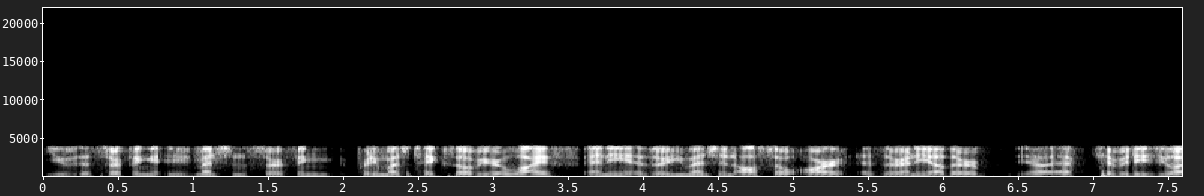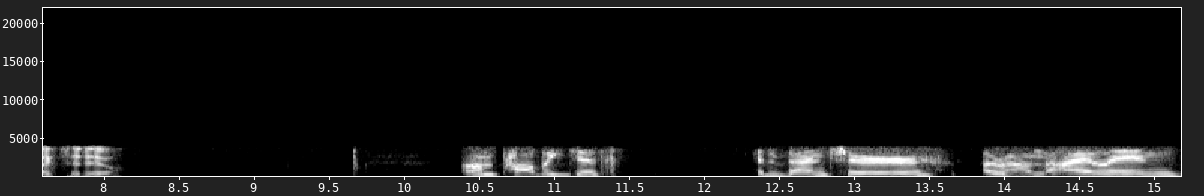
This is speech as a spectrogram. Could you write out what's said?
you surfing. You've mentioned surfing pretty much takes over your life. Any? Is there? You mentioned also art. Is there any other uh, activities you like to do? Um, probably just adventure around the island.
